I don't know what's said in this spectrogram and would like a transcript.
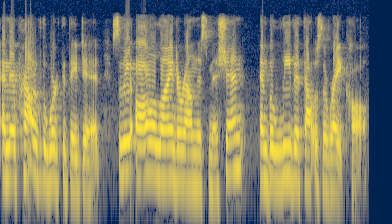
and they're proud of the work that they did. So they all aligned around this mission and believe that that was the right call.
